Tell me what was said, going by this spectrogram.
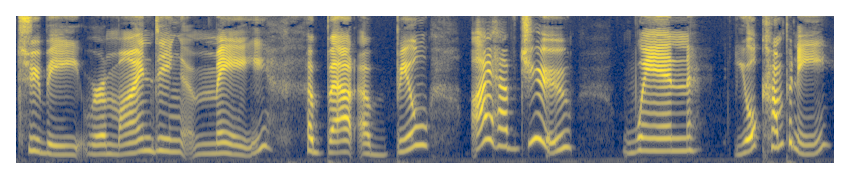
to be reminding me about a bill I have due when your company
